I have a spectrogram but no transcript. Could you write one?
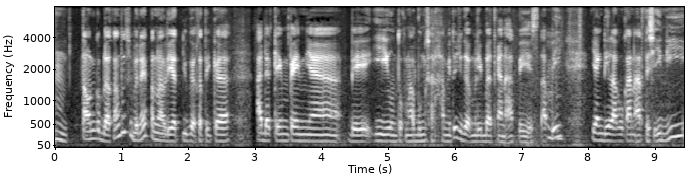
tahun ke belakang tuh sebenarnya pernah lihat juga ketika ada kampanyenya BI untuk nabung saham itu juga melibatkan artis. Tapi yang dilakukan artis ini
